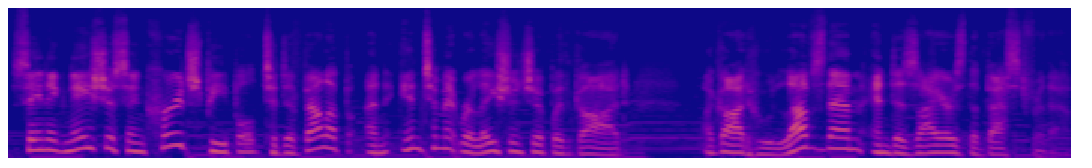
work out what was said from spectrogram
St. Ignatius encouraged people to develop an intimate relationship with God, a God who loves them and desires the best for them.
